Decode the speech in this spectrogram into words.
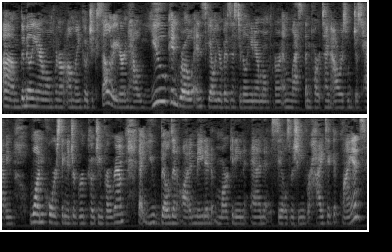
um, the Millionaire Mompreneur Online Coach Accelerator and how you can grow and scale your business to Millionaire Mompreneur in less than part time hours with just having one core signature group coaching program that you build an automated marketing and sales machine for high ticket clients.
